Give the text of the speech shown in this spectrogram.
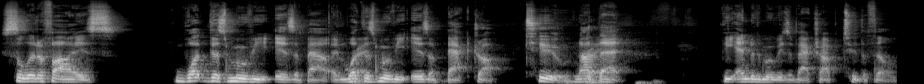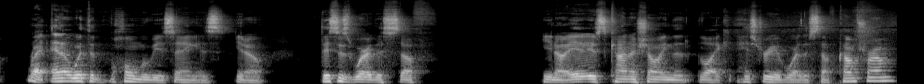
solidifies what this movie is about and what Right. this movie is a backdrop to. Not Right. that the end of the movie is a backdrop to the film. Right. And what the whole movie is saying is, you know, this is where this stuff you know, it is kind of showing the like history of where this stuff comes from.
